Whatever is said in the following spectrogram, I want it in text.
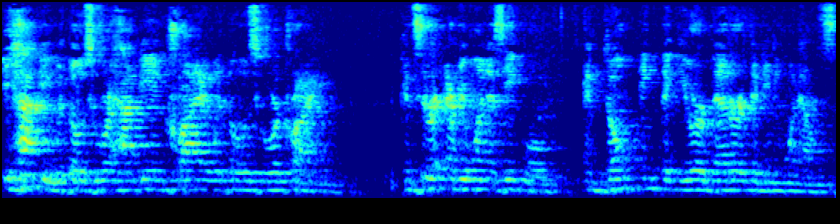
Be happy with those who are happy and cry with those who are crying. Consider everyone as equal and don't think that you are better than anyone else.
